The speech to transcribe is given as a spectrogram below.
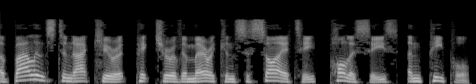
a balanced and accurate picture of American society, policies, and people.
